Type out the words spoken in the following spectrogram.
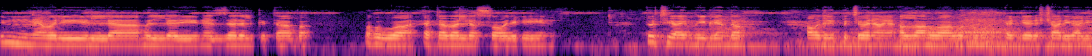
ഇന്ന വലിയില്ലാഹുല്ലദീ നസ്സലൽ കിതാബ തീർച്ചയായും ഈ ഗ്രന്ഥം അവതരിപ്പിച്ചവനായ അള്ളാഹു ആകുന്നു എന്റെ രക്ഷാധികാരി.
